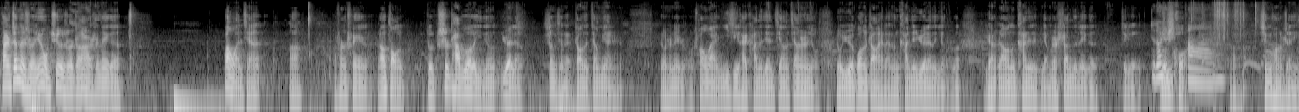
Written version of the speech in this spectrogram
但是真的是，因为我们去的时候正好是那个傍晚前啊，把风吹着，然后走就吃差不多了，已经月亮升起来，照在江面上，又是那种窗外你依稀还看得见江，江上有有月光照下来，能看见月亮的影子，然然后能看见两边山的这个这个这都是轮廓，啊、心旷神怡。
